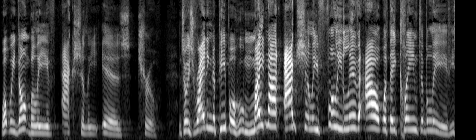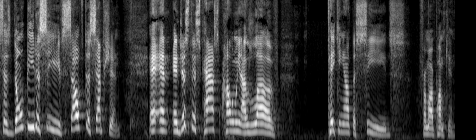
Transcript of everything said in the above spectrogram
what we don't believe actually is true. And so he's writing to people who might not actually fully live out what they claim to believe. He says, Don't be deceived, self deception. And, and, and, just this past Halloween, I love taking out the seeds from our pumpkin.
